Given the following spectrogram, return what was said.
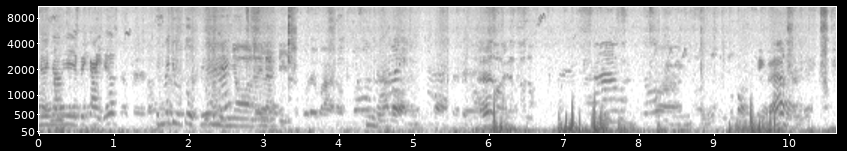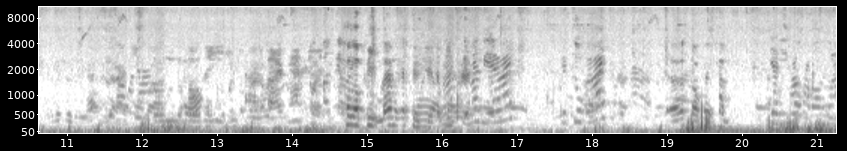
เดินเอาอย่าไปไกลเด้อคุณมาอยู่ตุกด้วยนะ ย่อเลยล่ะดิ เขาเอาปีกมามันก็ถึงจะมีเห็นมันมีอะไรไปตุกอะไร เออต่อไปท ยันเขาเอาวะ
